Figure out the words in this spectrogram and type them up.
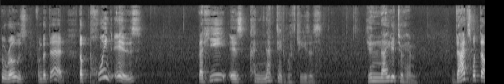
who rose from the dead. The point is that he is connected with Jesus, united to him. That's what the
